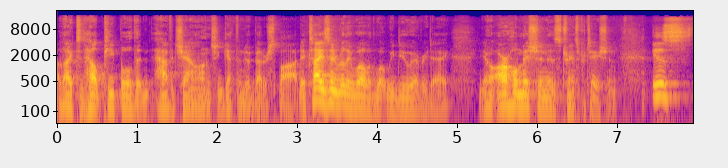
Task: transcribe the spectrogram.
I like to help people that have a challenge and get them to a better spot. It ties in really well with what we do every day. You know, our whole mission is transportation. Is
